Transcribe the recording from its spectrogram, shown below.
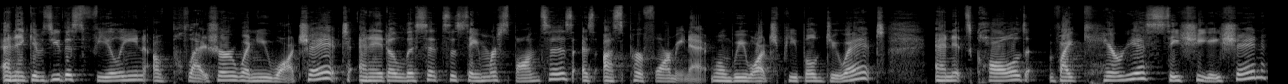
And it gives you this feeling of pleasure when you watch it, and it elicits the same responses as us performing it when we watch people do it. And it's called vicarious satiation,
